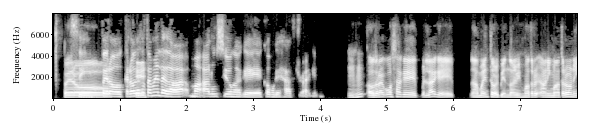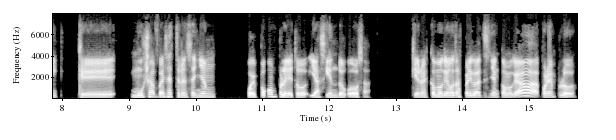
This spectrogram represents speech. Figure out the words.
Sí, Pero... pero creo que eso eh, también le da más alusión a que es como que Half Dragon. Otra cosa que, ¿verdad? Que, nuevamente, volviendo al mismo atro- animatronic, que muchas veces te lo enseñan cuerpo completo y haciendo cosas. Que no es como que en otras películas te enseñan como que, ah, por ejemplo,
